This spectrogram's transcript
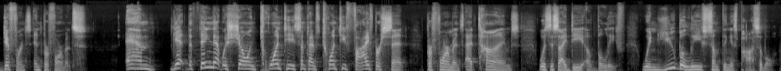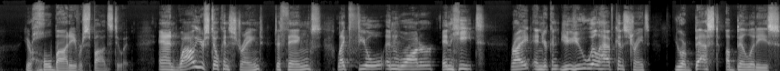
difference in performance, and Yet the thing that was showing 20, sometimes 25% performance at times was this idea of belief. When you believe something is possible, your whole body responds to it. And while you're still constrained to things like fuel and water and heat, right? And you're, you, you will have constraints, your best abilities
